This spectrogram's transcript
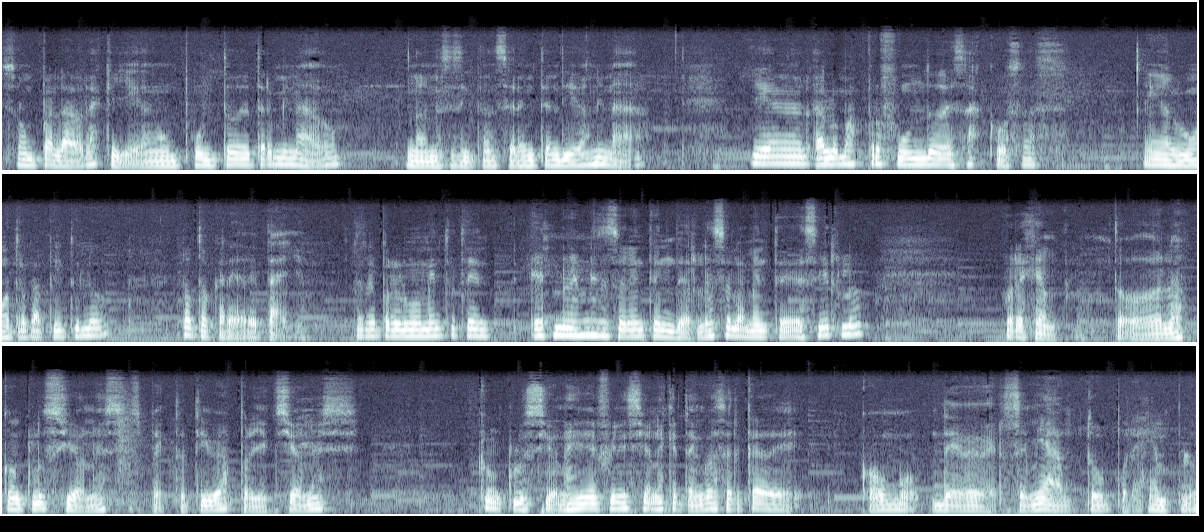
son palabras que llegan a un punto determinado, no necesitan ser entendidas ni nada. Llegan a lo más profundo de esas cosas. En algún otro capítulo lo tocaré a detalle. Pero por el momento no es necesario entenderlo, solamente decirlo. Por ejemplo, todas las conclusiones, expectativas, proyecciones conclusiones y definiciones que tengo acerca de cómo debe verse mi auto, por ejemplo,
